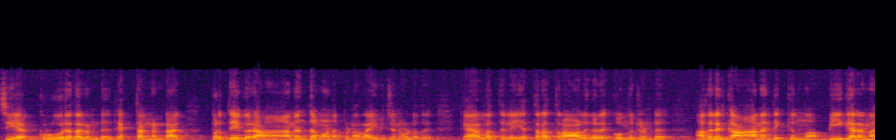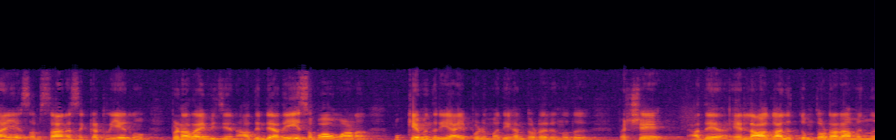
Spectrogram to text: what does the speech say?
ചെയ്യുക ക്രൂരത കണ്ട് രക്തം കണ്ടാൽ പ്രത്യേക ഒരു ആനന്ദമാണ് പിണറായി വിജയനുള്ളത്. കേരളത്തിലെ എത്ര എത്ര ആളുകളെ കൊന്നിട്ടുണ്ട്. അതിലൊക്കെ ആനന്ദിക്കുന്ന ഭീകരനായ സംസ്ഥാന സെക്രട്ടറി ആയിരുന്നു പിണറായി വിജയൻ. അതിന്റെ അതേ സ്വഭാവമാണ് മുഖ്യമന്ത്രിയായപ്പോഴും അദ്ദേഹം തുടരുന്നത്. പക്ഷേ അത് എല്ലാ കാലത്തും തുടരാമെന്ന്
